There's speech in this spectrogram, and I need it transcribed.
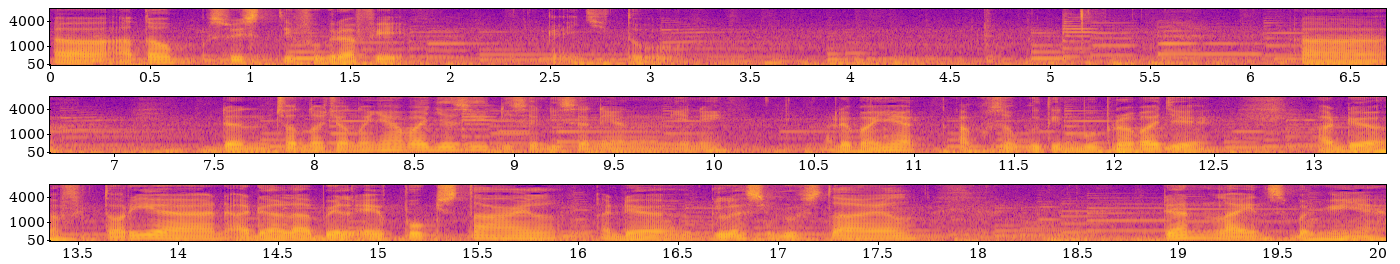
uh, atau Swiss typography. Kayak gitu. Uh, dan contoh-contohnya apa aja sih desain-desain yang ini? Ada banyak aku sebutin beberapa aja ya ada Victorian ada label Epoch Style ada Glasgow Style dan lain sebagainya.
